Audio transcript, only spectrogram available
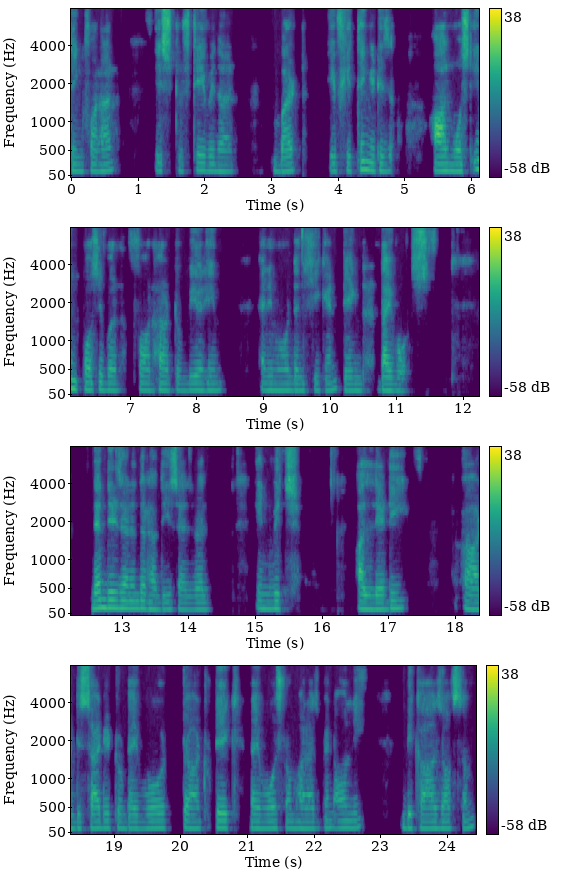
thing for her is to stay with her. But if she think it is almost impossible for her to bear him anymore then she can take the divorce. Then there is another hadith as well in which a lady uh, decided to divorce uh, to take divorce from her husband only because of some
